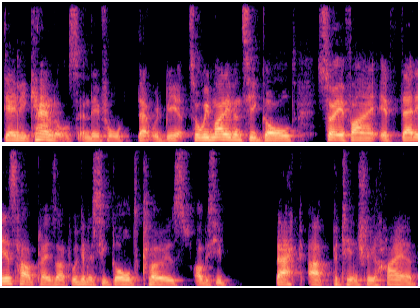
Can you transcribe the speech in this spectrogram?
daily candles, and therefore that would be it. So we might even see gold. So if I if that is how it plays out, we're going to see gold close obviously back up potentially higher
